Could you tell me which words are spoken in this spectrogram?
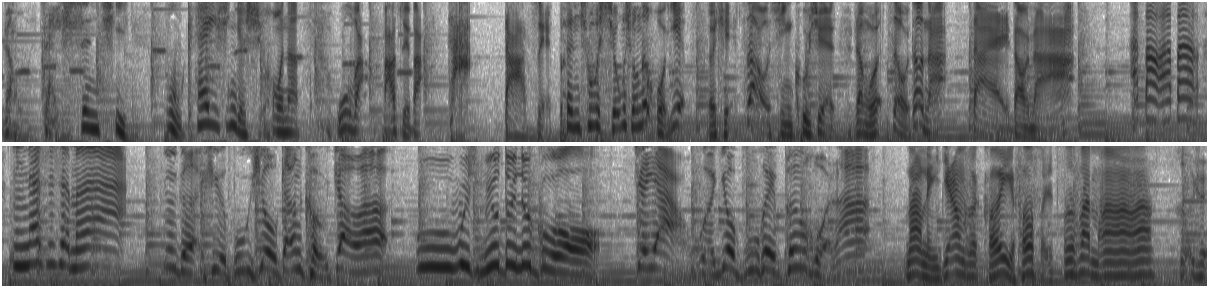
让我在生气、不开心的时候呢，无法把嘴巴大嘴喷出熊熊的火焰，而且造型酷炫，让我走到哪带到哪。阿豹阿豹，你那是什么啊？那个是不锈钢口罩啊。哦，为什么要戴那个啊？这样我又不会喷火啦。那你这样子可以喝水吃饭吗？喝水，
